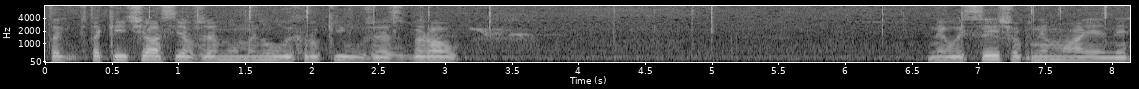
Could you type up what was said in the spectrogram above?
та- в такий час я вже ну, минулих років вже збирав. Ні лисичок немає, ні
